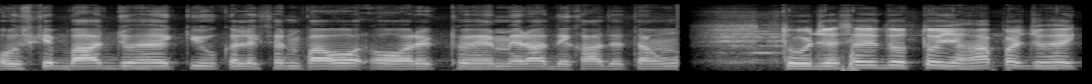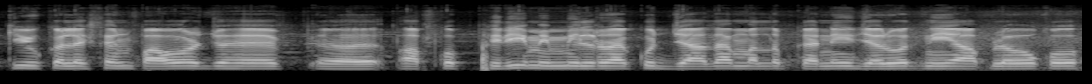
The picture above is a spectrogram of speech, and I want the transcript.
और उसके बाद जो है क्यू कलेक्शन पावर और एक तो है मेरा दिखा देता हूँ। तो जैसे दोस्तों यहाँ पर जो है क्यू कलेक्शन पावर जो है आपको फ्री में मिल रहा है। कुछ ज़्यादा मतलब करने की ज़रूरत नहीं है आप लोगों को।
